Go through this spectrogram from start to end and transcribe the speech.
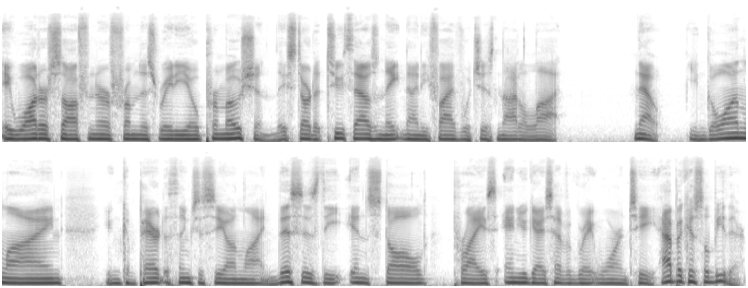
a water softener from this radio promotion. They start at $2,895, which is not a lot. Now, you can go online, you can compare it to things you see online. This is the installed price, and you guys have a great warranty. Abacus will be there.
